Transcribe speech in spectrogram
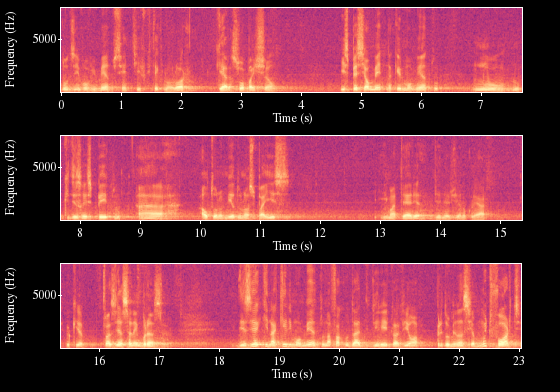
no desenvolvimento científico e tecnológico, que era a sua paixão, especialmente naquele momento no, no que diz respeito à autonomia do nosso país em matéria de energia nuclear. Eu queria fazer essa lembrança, dizer que naquele momento, na Faculdade de Direito, havia uma predominância muito forte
